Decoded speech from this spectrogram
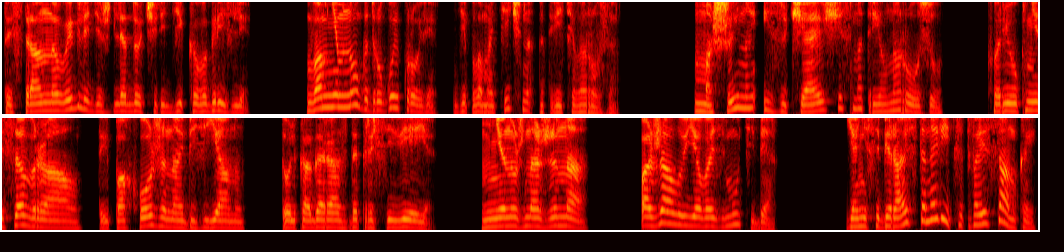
Ты странно выглядишь для дочери дикого гризли. Во мне много другой крови, дипломатично ответила Роза. Машина изучающе смотрел на Розу. Хрюк не соврал. Ты похожа на обезьяну, только гораздо красивее. Мне нужна жена. Пожалуй, я возьму тебя. Я не собираюсь становиться твоей самкой.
